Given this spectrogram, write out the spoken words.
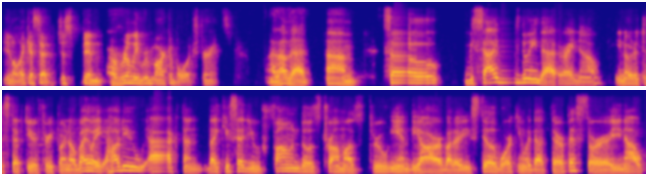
you know, like I said, just been a really remarkable experience. I love that. Um, so, besides doing that right now, in order to step to your 3.0, by the way, how do you act on, like you said, you found those traumas through EMDR, but are you still working with that therapist or are you now,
